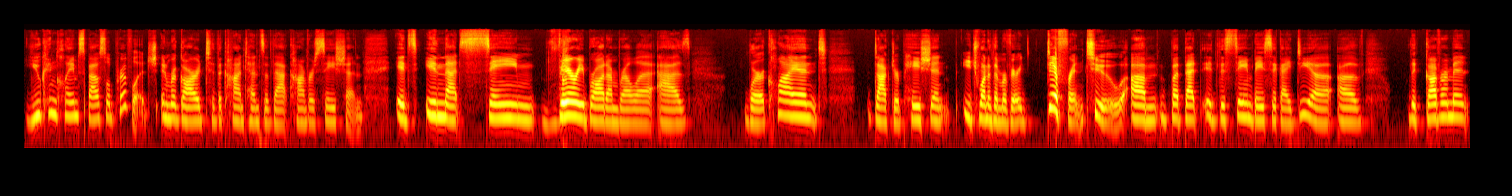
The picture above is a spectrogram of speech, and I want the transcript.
you can claim spousal privilege in regard to the contents of that conversation. It's in that same very broad umbrella as lawyer client, doctor patient. Each one of them are very different too, um, but that it, the same basic idea of the government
